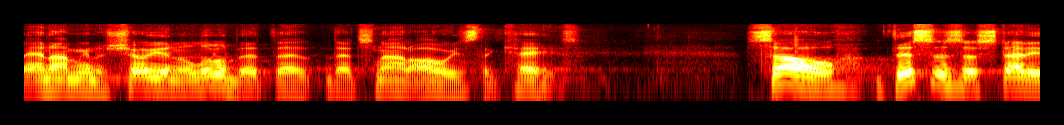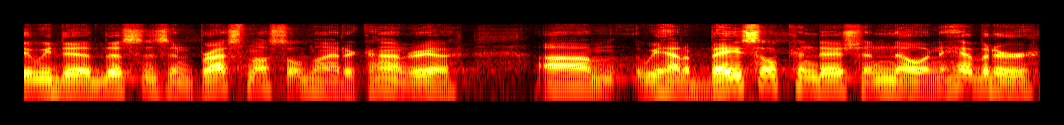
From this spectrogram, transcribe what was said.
and I'm going to show you in a little bit that that's not always the case. So this is a study we did. This is in breast muscle mitochondria. Um, we had a basal condition, no inhibitor,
